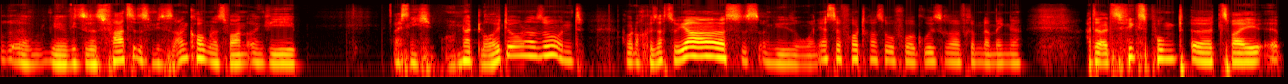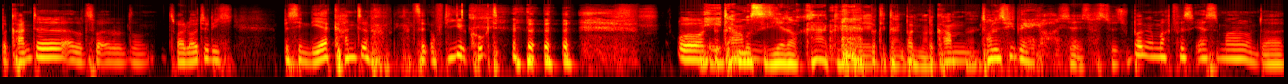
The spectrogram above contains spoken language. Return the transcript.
wie, wie so das Fazit ist, wie das ankommt und das waren irgendwie weiß nicht, 100 Leute oder so und haben auch gesagt, so, ja, es ist irgendwie so mein erster Vortrag so vor größerer fremder Menge. Hatte als Fixpunkt äh, zwei äh, Bekannte, also zwei, also zwei Leute, die ich ein bisschen näher kannte und habe die ganze Zeit auf die geguckt. Und nee, bekam, da musst du dir doch gar keine Gedanken be machen. bekam ne? tolles Feedback. Ja, das hast du super gemacht fürs erste Mal und äh,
